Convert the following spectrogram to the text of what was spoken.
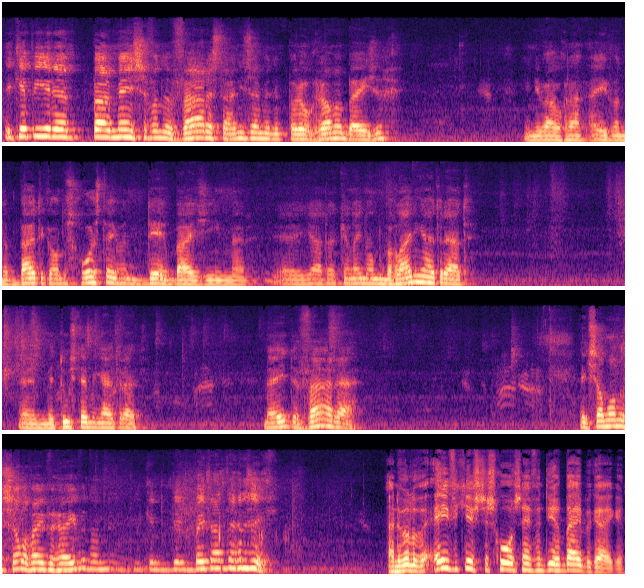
Ik heb hier een paar mensen van de varen staan. Die zijn met een programma bezig. En die wou graag even aan de buitenkant de schoorsteen dichtbij zien. Maar uh, ja, dat kan alleen onder begeleiding uiteraard. En met toestemming uiteraard. Nee, de VARA. Ik zal hem anders zelf even geven, dan je het beter uitleggen dan ik. En dan willen we eventjes de schoorsteen van dichtbij bekijken.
